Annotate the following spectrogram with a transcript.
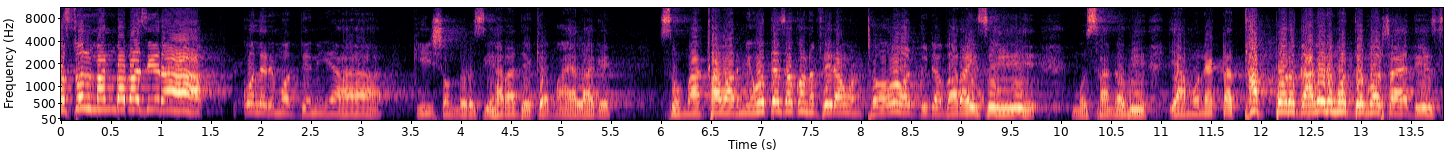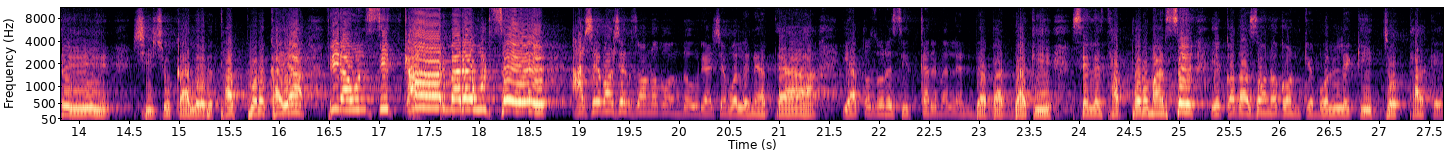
মুসলমান বাবাজিরা, কোলের মধ্যে নিয়া, কি সুন্দর চেহারা দেখে মায়া লাগে। সুমা খাওয়ার নিয়তে যখন ফেরাউন ঠোঁট দুইটা বাড়াইছে মুসানবী এমন একটা থাপ্পড় গালের মধ্যে বসায় দিয়েছে শিশুকালের থাপ্পড় খাইয়া ফিরাউন চিৎকার মেরে উঠছে। আশেপাশের জনগণ দৌড়ে এসে বলে, নেতা, এত জোরে চিৎকার মেলেন ব্যাপার বাকি, ছেলে থাপ্পড় মারছে, এ কথা জনগণকে বললে কি ইজ্জত থাকে?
